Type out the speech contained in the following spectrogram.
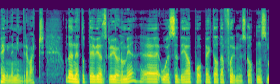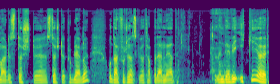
pengene mindre verdt. Og Det er nettopp det vi ønsker å gjøre noe med. Eh, OECD har påpekt at det er formuesskatten som er det største, største problemet, og derfor ønsker vi å trappe den ned. Men det vi ikke gjør,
